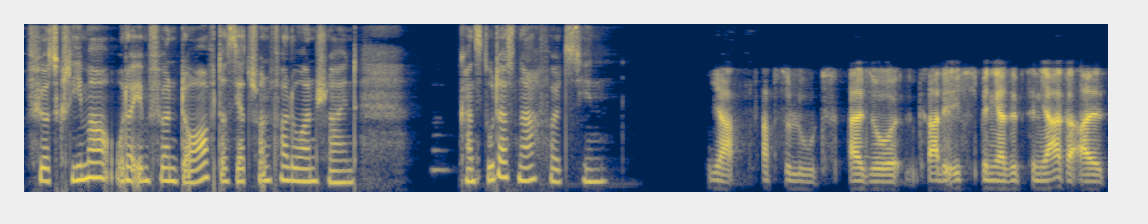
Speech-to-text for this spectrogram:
fürs Klima oder eben für ein Dorf, das jetzt schon verloren scheint. Kannst du das nachvollziehen? Ja, absolut. Also gerade ich bin ja 17 Jahre alt.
